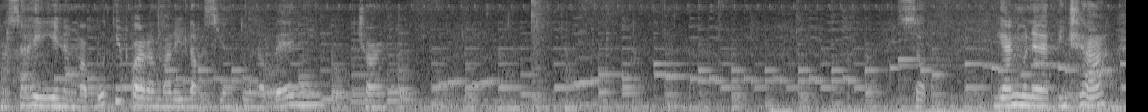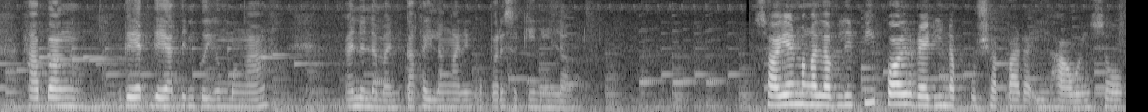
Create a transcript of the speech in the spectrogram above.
Masahiin ng mabuti para ma-relax yung tuna belly. Char. So, yan muna natin siya habang gayat-gayatin ko yung mga ano naman, kakailanganin ko para sa kinilaw. So, ayan mga lovely people, ready na po siya para ihawin. So,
